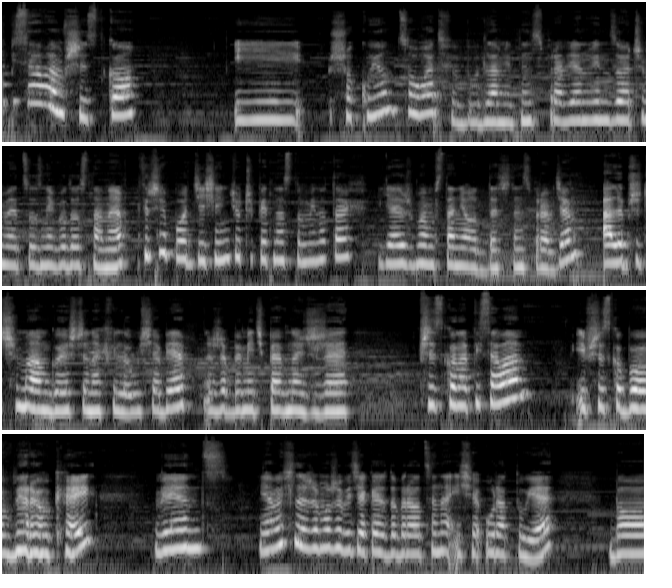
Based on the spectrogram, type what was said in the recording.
napisałam wszystko. I szokująco łatwy był dla mnie ten sprawdzian, więc zobaczymy, co z niego dostanę. Faktycznie po 10 czy 15 minutach ja już byłam w stanie oddać ten sprawdzian, ale przytrzymałam go jeszcze na chwilę u siebie, żeby mieć pewność, że wszystko napisałam i wszystko było w miarę ok, więc ja myślę, że może być jakaś dobra ocena i się uratuje, bo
